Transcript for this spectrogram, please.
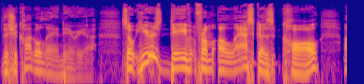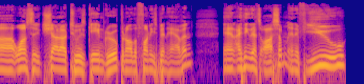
the Chicagoland area. So here's Dave from Alaska's call. Uh, wants to shout out to his game group and all the fun he's been having. And I think that's awesome. And if you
